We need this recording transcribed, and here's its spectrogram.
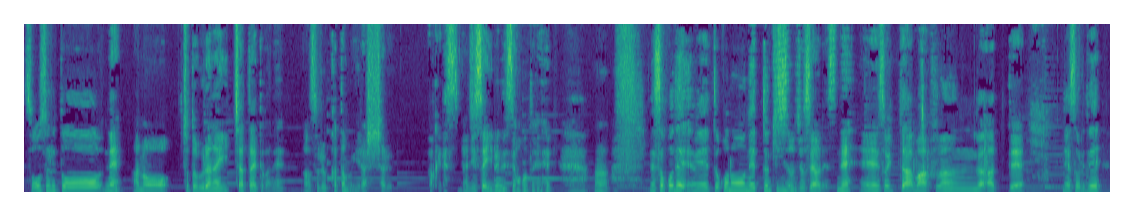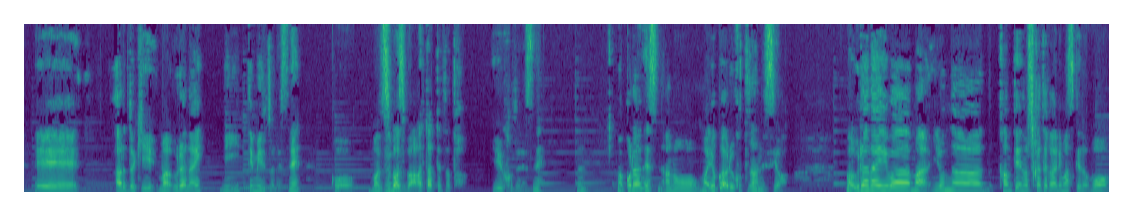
そうするとね、あの、ちょっと占い行っちゃったりとかね、する方もいらっしゃる。わけです。実際いるんですよ、本当にね。うん。で、そこで、えっ、ー、と、このネット記事の女性はですね、えー、そういった、まあ、不安があって、で、それで、えー、ある時、まあ、占いに行ってみるとですね、こう、まあ、ズバズバ当たってたということですね。うん。まあ、これはですね、あの、まあ、よくあることなんですよ。まあ、占いは、まあ、いろんな鑑定の仕方がありますけども、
